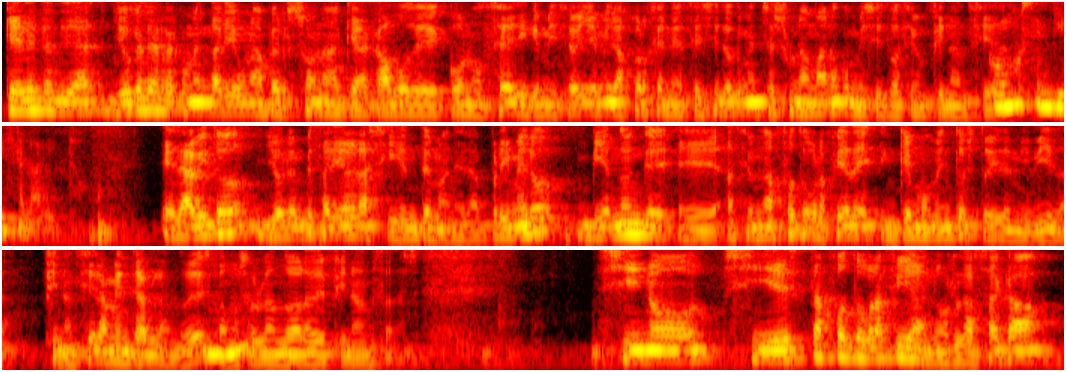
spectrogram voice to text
¿qué le tendría, yo qué le recomendaría a una persona que acabo de conocer y que me dice, oye, mira, Jorge, necesito que me eches una mano con mi situación financiera? ¿Cómo se empieza el hábito? El hábito yo lo empezaría de la siguiente manera. Primero, viendo en que, eh, hacer una fotografía de en qué momento estoy de mi vida, financieramente hablando, ¿eh? estamos hablando ahora de finanzas. Si, no, si esta fotografía nos la saca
